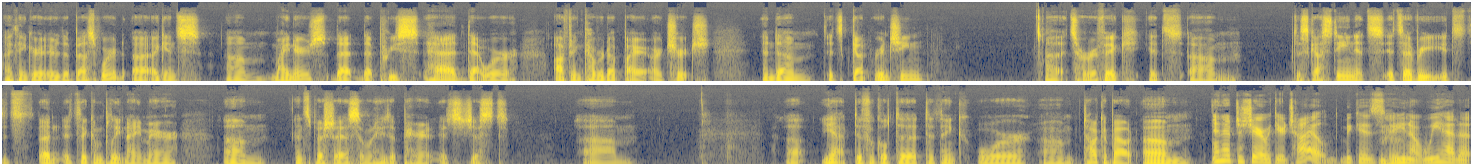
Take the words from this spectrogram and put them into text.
I think are, are the best word uh, against um, minors that that priests had that were often covered up by our church, and um, it's gut wrenching. Uh, it's horrific. It's um, disgusting. It's it's every it's it's a, it's a complete nightmare. Um, and especially as someone who's a parent, it's just, um, uh, yeah, difficult to, to think or um, talk about. Um, And have to share with your child because Mhm. you know we had a,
